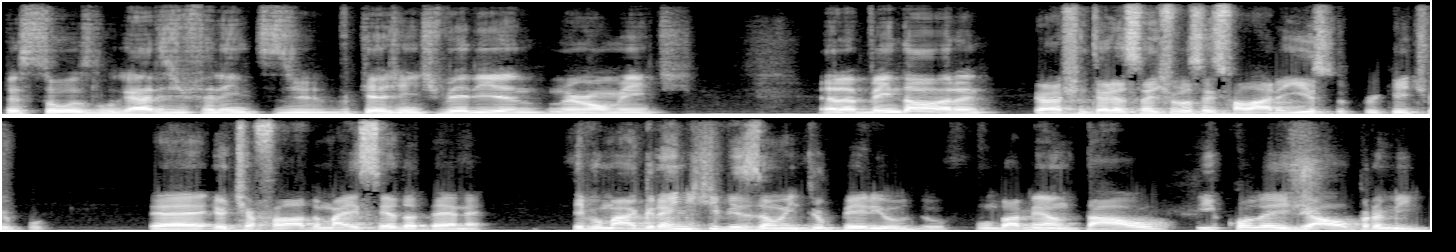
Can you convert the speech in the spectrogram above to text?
pessoas, lugares diferentes de- do que a gente veria normalmente. Era bem da hora. Eu acho interessante vocês falarem isso, porque, tipo, é, eu tinha falado mais cedo até, né? Teve uma grande divisão entre o período fundamental e colegial para mim.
